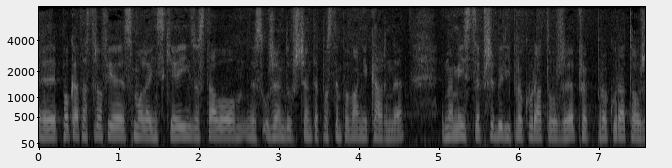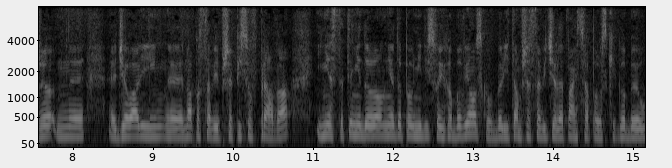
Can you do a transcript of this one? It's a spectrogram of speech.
Y, Po katastrofie smoleńskiej zostało z urzędu wszczęte postępowanie karne. Na miejsce przybyli prokuratorzy, pro, prokuratorzy działali y, na podstawie przepisów prawa i niestety nie, do, nie dopełnili swoich obowiązków. Byli tam przedstawiciele państwa polskiego, był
